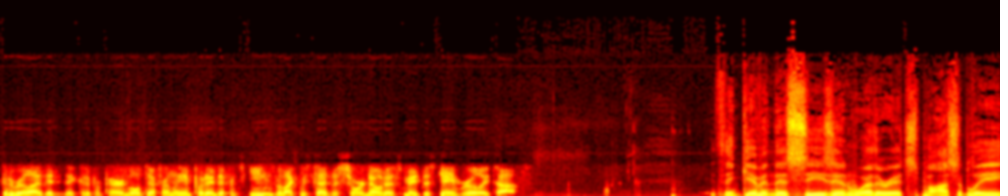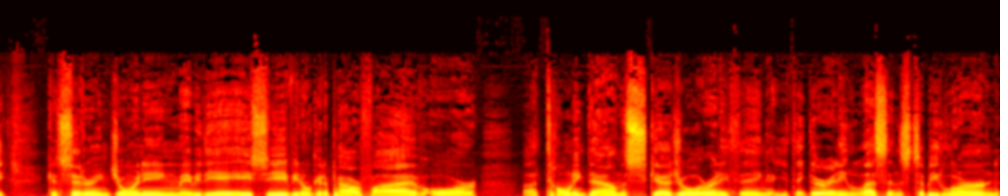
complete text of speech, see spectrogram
could have realized that they could have prepared a little differently and put in different schemes. But like we said, the short notice made this game really tough. You think, given this season, whether it's possibly considering joining maybe the AAC if you don't get a Power Five, or uh, toning down the schedule or anything, you think there are any lessons to be learned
